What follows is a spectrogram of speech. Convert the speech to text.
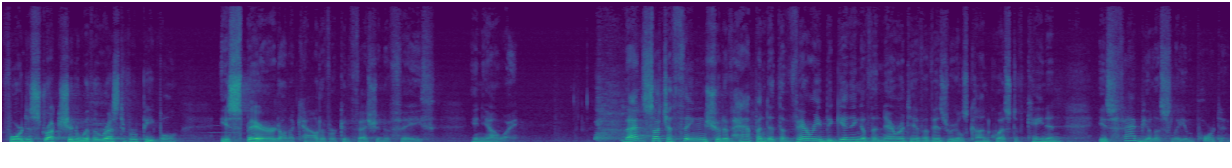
for destruction with the rest of her people, is spared on account of her confession of faith in Yahweh. That such a thing should have happened at the very beginning of the narrative of Israel's conquest of Canaan is fabulously important.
